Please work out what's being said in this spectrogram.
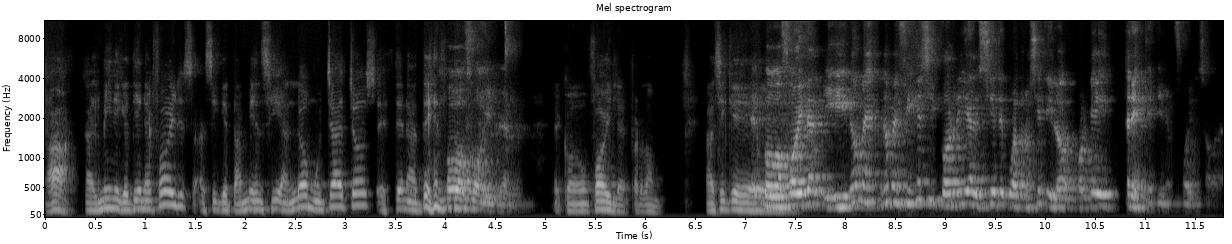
Ah, al, mini que tiene foils, así que también síganlo, muchachos, estén atentos. Pogo foiler. Eh, con foiler, perdón. Así que. El Pogo foiler, y no me, no me fijé si corría el 747, y lo, porque hay tres que tienen foils ahora.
